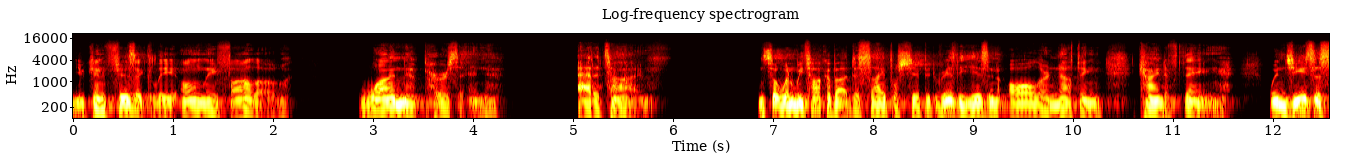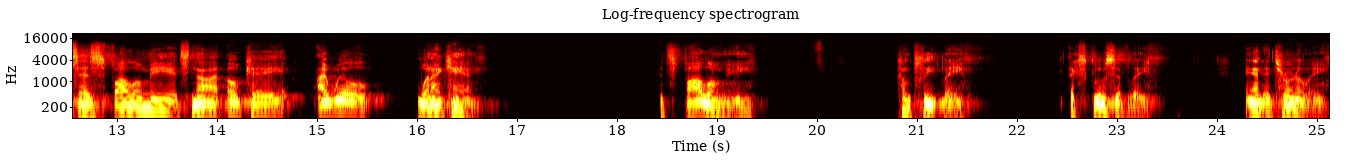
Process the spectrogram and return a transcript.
You can physically only follow one person at a time. And so when we talk about discipleship, it really is an all or nothing kind of thing. When Jesus says, Follow me, it's not, okay, I will when I can. It's follow me completely, exclusively, and eternally.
